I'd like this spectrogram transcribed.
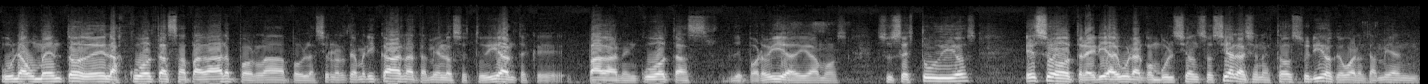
un aumento de las cuotas a pagar por la población norteamericana, también los estudiantes que pagan en cuotas de por vida, digamos, sus estudios. Eso traería alguna convulsión social allá en Estados Unidos, que bueno, también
